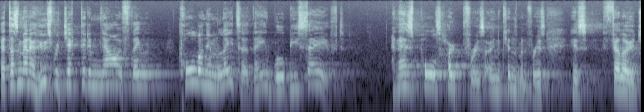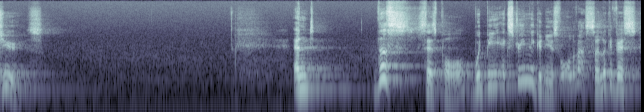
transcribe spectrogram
It doesn't matter who's rejected him now, if they call on him later, they will be saved. And that's Paul's hope for his own kinsmen, for his, his fellow Jews. And this, says Paul, would be extremely good news for all of us. So look at verse,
